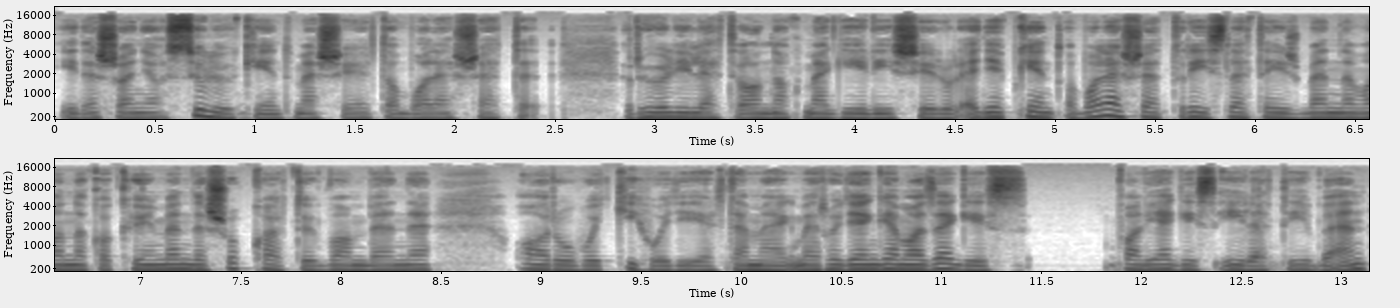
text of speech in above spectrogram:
édesanyja, szülőként mesélt a balesetről, illetve annak megéléséről. Egyébként a baleset részlete is benne vannak a könyvben, de sokkal több van benne arról, hogy ki hogy élte meg, mert hogy engem az egész Pali egész életében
